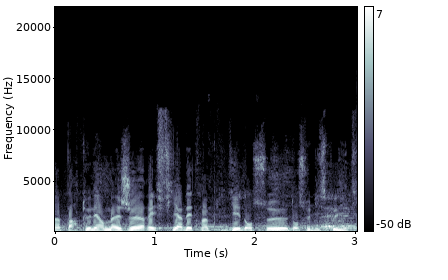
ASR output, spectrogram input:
un partenaire majeur et fier d'être impliqué dans ce, dans ce dispositif.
